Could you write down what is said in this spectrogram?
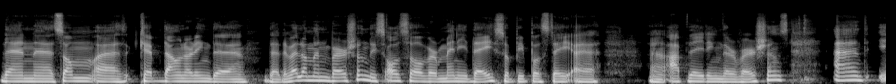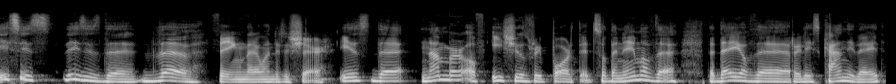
Then uh, some uh, kept downloading the, the development version. This also over many days, so people stay uh, uh, updating their versions. And this is this is the the thing that I wanted to share is the number of issues reported. So the name of the the day of the release candidate.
